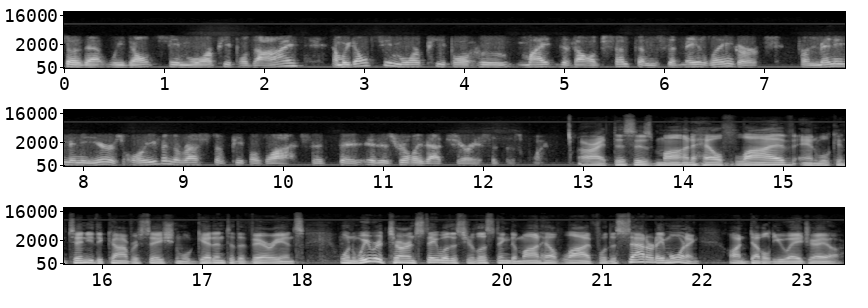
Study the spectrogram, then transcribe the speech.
so that we don't see more people die and we don't see more people who might develop symptoms that may linger for many, many years or even the rest of people's lives. It, it is really that serious at this point. All right, this is Mon Health Live, and we'll continue the conversation. We'll get into the variants. When we return, stay with us. You're listening to Mon Health Live for the Saturday morning on WAJR.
